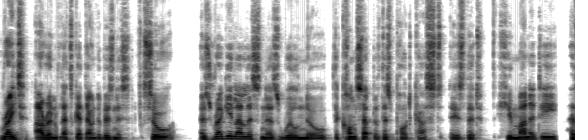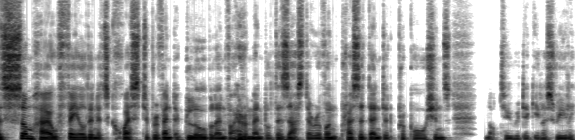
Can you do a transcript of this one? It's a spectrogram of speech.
right, Aaron, let's get down to business. So, as regular listeners will know, the concept of this podcast is that humanity has somehow failed in its quest to prevent a global environmental disaster of unprecedented proportions. Not too ridiculous, really.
